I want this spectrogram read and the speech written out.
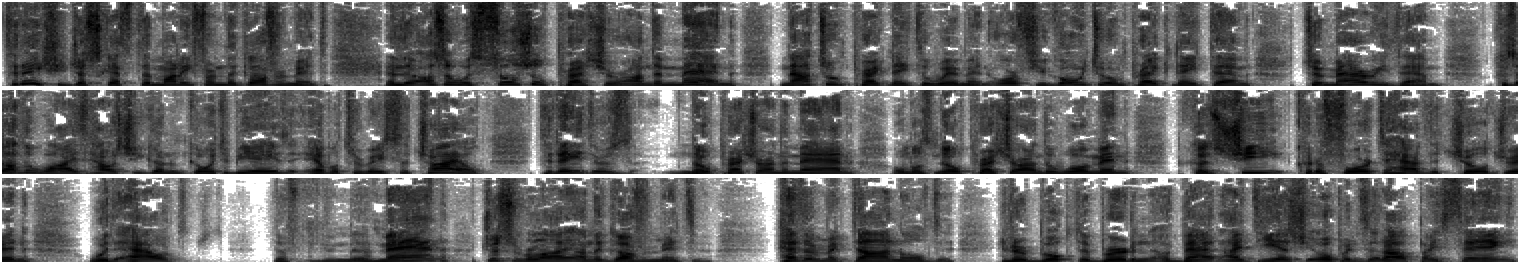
Today, she just gets the money from the government. And there also was social pressure on the men not to impregnate the women, or if you're going to impregnate them, to marry them. Because otherwise, how is she going, going to be able to raise the child? Today, there's no pressure on the man, almost no pressure on the woman, because she could afford to have the children without the, the man, just rely on the government. Heather Mac Donald, in her book, The Burden of Bad Ideas, she opens it up by saying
